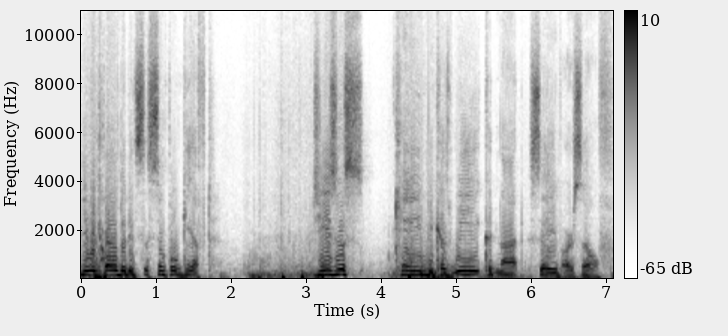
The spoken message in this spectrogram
You were told that it's a simple gift. Jesus came because we could not save ourselves.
